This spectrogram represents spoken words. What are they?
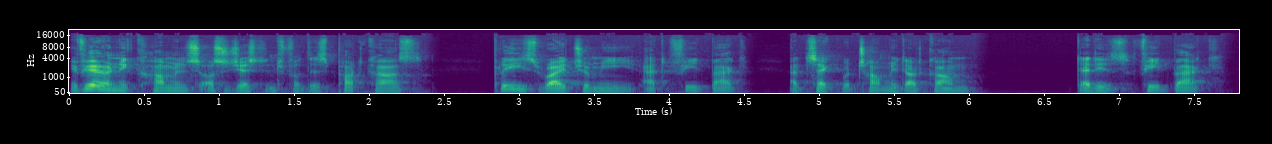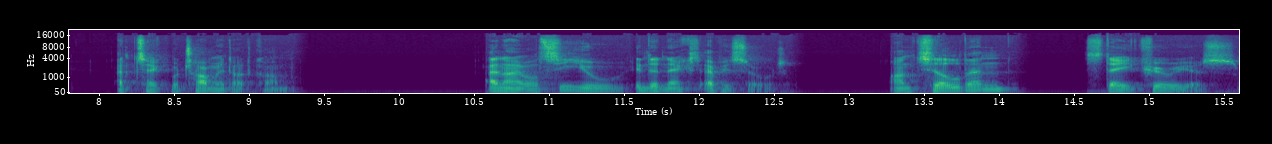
If you have any comments or suggestions for this podcast, please write to me at feedback at techwithtommy.com. That is feedback at techwithtommy.com. And I will see you in the next episode. Until then, stay curious.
